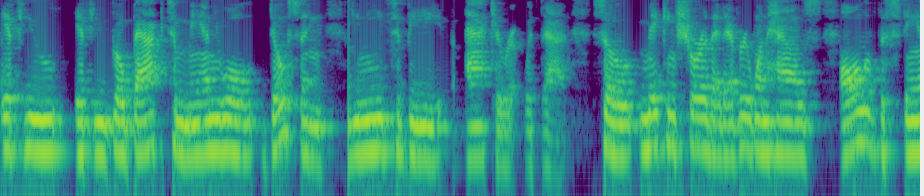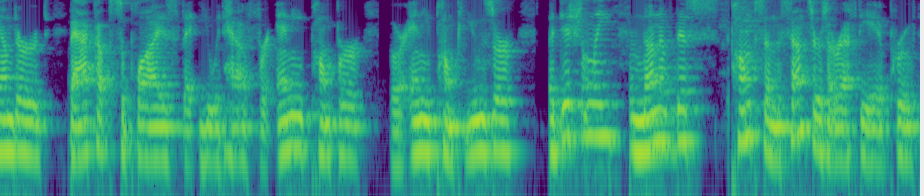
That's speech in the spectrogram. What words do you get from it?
if you if you go back to manual dosing, you need to be accurate with that. So making sure that everyone has all of the standard backup supplies that you would have for any pumper or any pump user Additionally, none of this pumps and the sensors are FDA approved,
